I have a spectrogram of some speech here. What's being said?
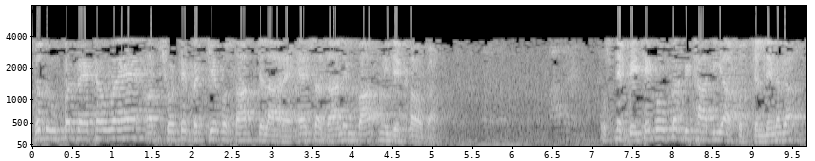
خود اوپر بیٹھا ہوا ہے اور چھوٹے بچے کو ساتھ چلا رہا ہے۔ ایسا ظالم باپ نہیں دیکھا ہوگا۔ اس نے بیٹے کو اوپر بٹھا دیا، خود چلنے لگا۔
